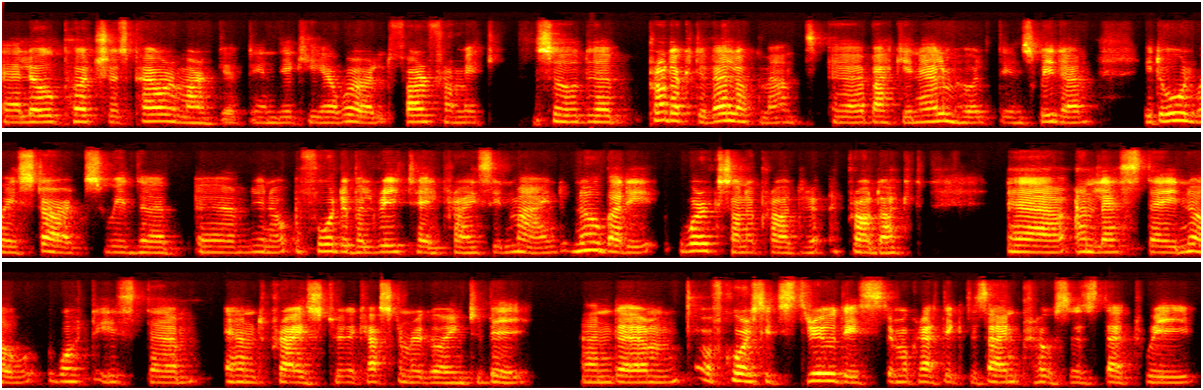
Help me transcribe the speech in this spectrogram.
uh, low purchase power market in the IKEA world, far from it. So the product development uh, back in Älmhult in Sweden, it always starts with the um, you know affordable retail price in mind. Nobody works on a product product uh, unless they know what is the end price to the customer going to be. And um, of course, it's through this democratic design process that we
